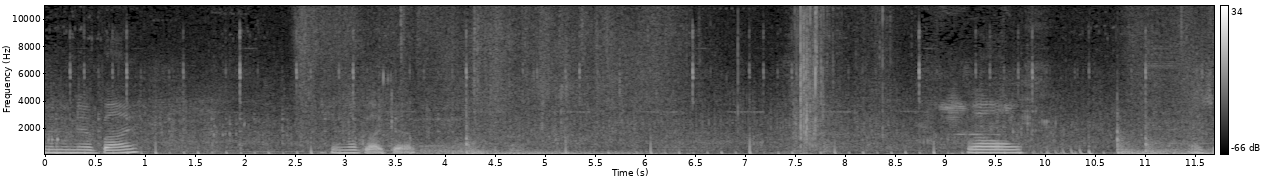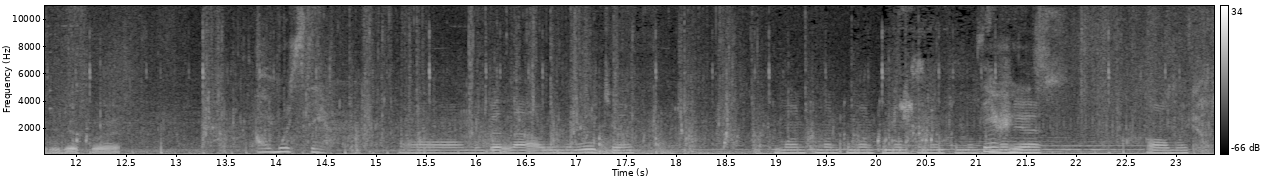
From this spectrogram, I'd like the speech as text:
Any nearby? Doesn't look like it. Well, let's we go for it. Almost there. Oh, I'm a bit loud in the water. Come on, come on, come on, come on, come on, come on, There come on, yes. Oh my god.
